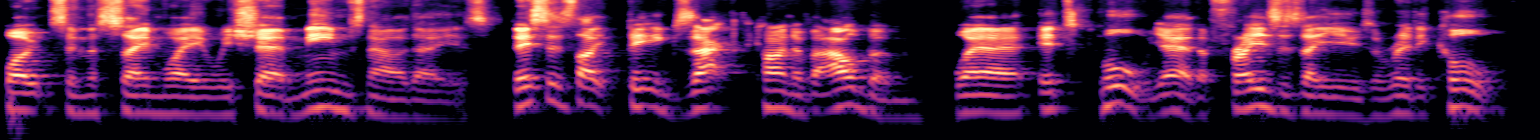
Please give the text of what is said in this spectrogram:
quotes in the same way we share memes nowadays this is like the exact kind of album where it's cool. Yeah the phrases they use are really cool.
